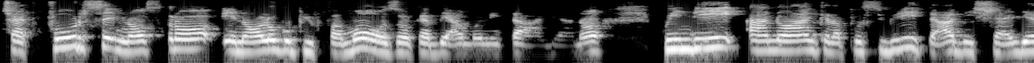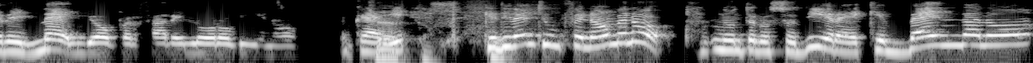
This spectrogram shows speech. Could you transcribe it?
cioè forse il nostro enologo più famoso che abbiamo in Italia, no? Quindi hanno anche la possibilità di scegliere il meglio per fare il loro vino. Ok? Certo. Che diventi un fenomeno, non te lo so dire, che vendano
